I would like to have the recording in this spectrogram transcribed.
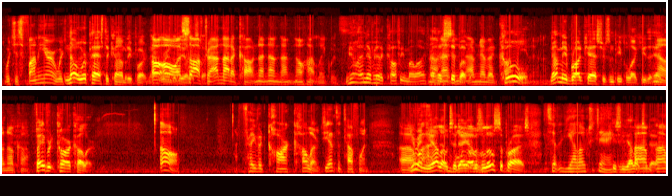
which is funnier. Or which No, we're past the comedy part now. Oh, oh, a soft drink. I'm not a co- no, no, no, no hot liquids. You know, I never had a coffee in my life. No, I had a sip of it. I've never had coffee Cool. either, no. Not many broadcasters and people like you that have No, no coffee. Favorite car color? Oh, favorite car color. Gee, that's a tough one. Uh, You're in yellow today. I was a little surprised. It's in yellow today. He's in yellow Um, today. Uh,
